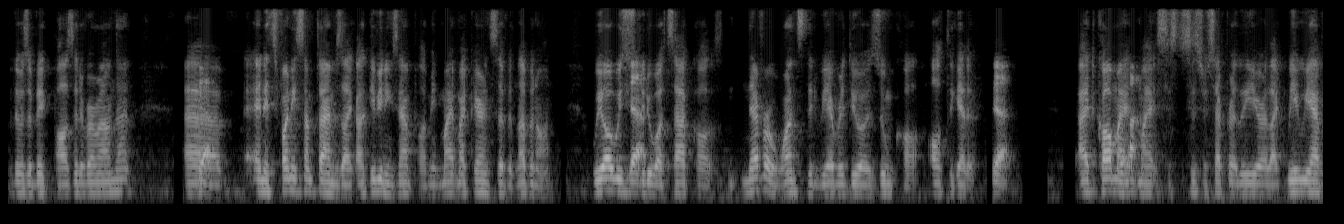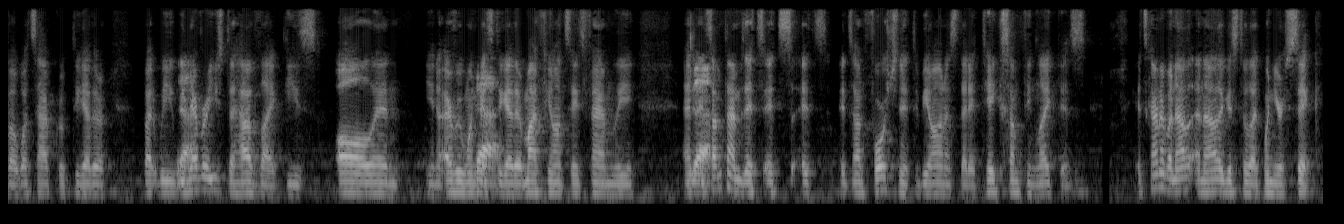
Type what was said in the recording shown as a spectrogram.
there was a big positive around that. Uh, Yeah. And it's funny sometimes. Like I'll give you an example. I mean, my, my parents live in Lebanon. We always used Yeah. to do WhatsApp calls. Never once did we ever do a Zoom call all together. Yeah. I'd call my, Yeah. my sister separately, or like we, we have a WhatsApp group together, but we, we never used to have like these all in. You know, everyone gets together. My fiance's family, and, Yeah. and sometimes it's it's it's it's unfortunate to be honest that it takes something like this. It's kind of anal- analogous to like when you're sick.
